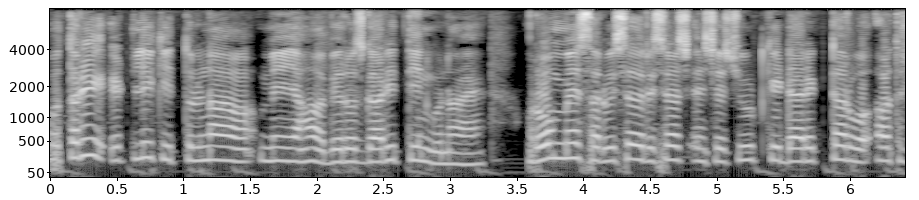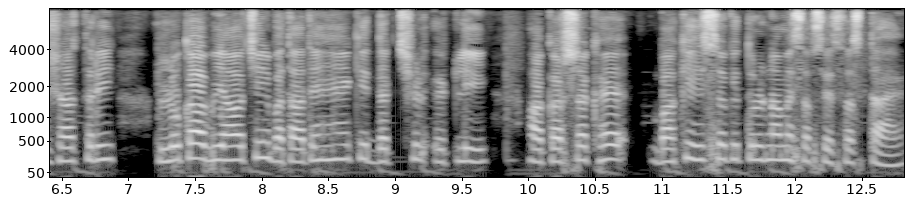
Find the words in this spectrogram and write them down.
उत्तरी इटली की तुलना में यहाँ बेरोजगारी तीन गुना है। रोम में सर्विसेज़ रिसर्च इंस्टीट्यूट की डायरेक्टर व अर्थशास्त्री लुका बियाची बताते हैं कि दक्षिण इटली आकर्षक है, बाकी हिस्सों की तुलना में सबसे सस्ता है।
